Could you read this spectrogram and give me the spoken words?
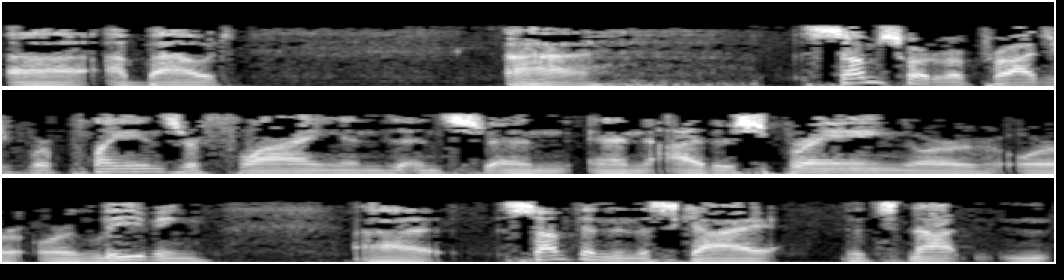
uh, about uh, some sort of a project where planes are flying and and and, either spraying or or, or leaving. Uh, something in the sky that's not n-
